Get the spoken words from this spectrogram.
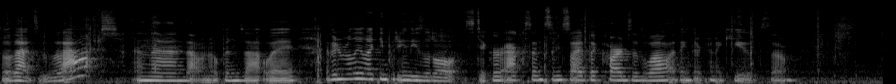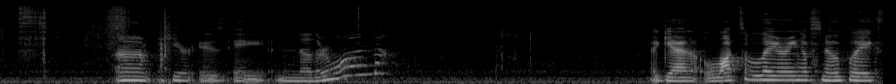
so that's that. And then that one opens that way. I've been really liking putting these little sticker accents inside the cards as well. I think they're kind of cute. So um, here is a, another one. Again, lots of layering of snowflakes.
